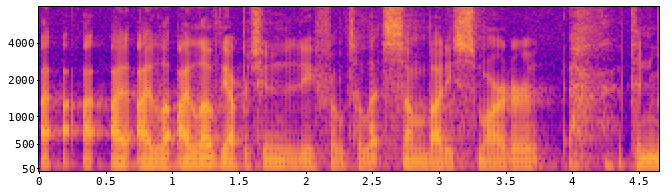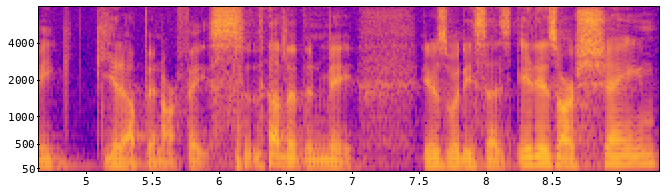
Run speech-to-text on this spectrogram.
I, I, I, I love the opportunity for, to let somebody smarter than me get up in our face, other than me. Here's what he says It is our shame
